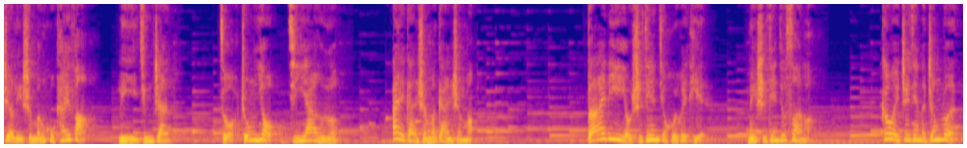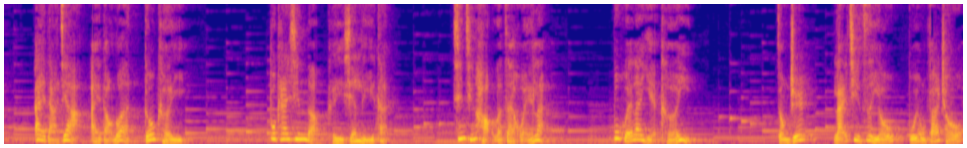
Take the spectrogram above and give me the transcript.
这里是门户开放，利益均沾。左中右鸡鸭鹅，爱干什么干什么。本 ID 有时间就回回帖，没时间就算了。各位之间的争论，爱打架爱捣乱都可以。不开心的可以先离开，心情好了再回来，不回来也可以。总之，来去自由，不用发愁。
